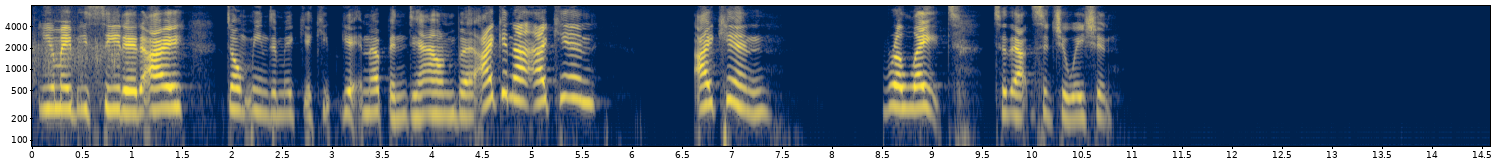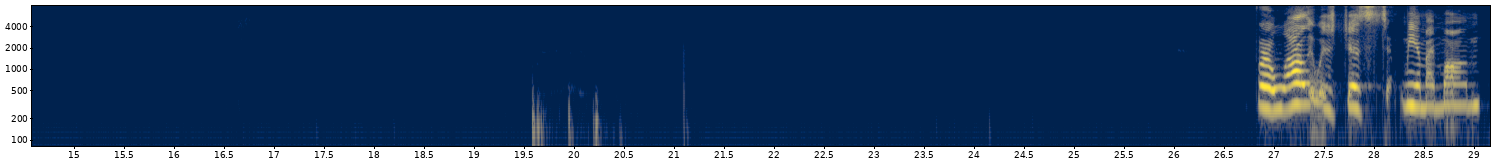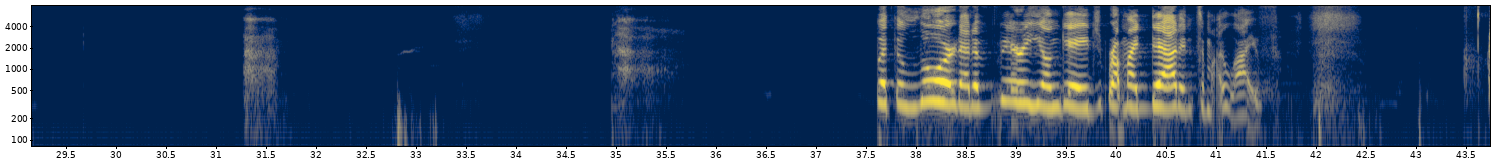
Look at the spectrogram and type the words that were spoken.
You may be seated. I don't mean to make you keep getting up and down, but I can uh, I can I can relate to that situation. For a while, it was just me and my mom. But the Lord, at a very young age, brought my dad into my life.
